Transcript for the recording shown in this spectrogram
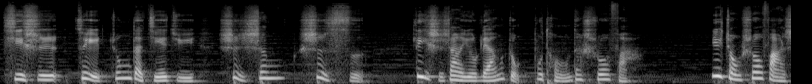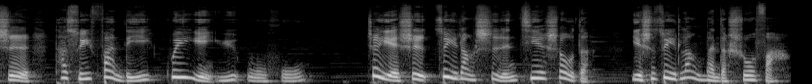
西施最终的结局是生是死，历史上有两种不同的说法。一种说法是他随范蠡归隐于五湖，这也是最让世人接受的，也是最浪漫的说法。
